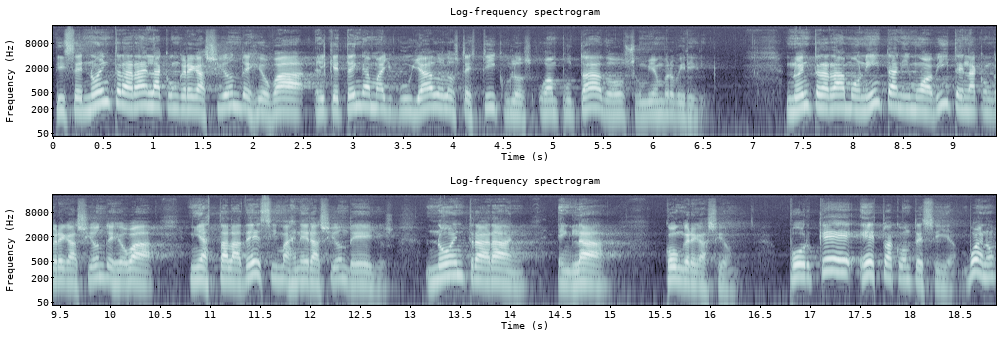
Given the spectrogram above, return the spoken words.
Dice, no entrará en la congregación de Jehová el que tenga magullado los testículos o amputado su miembro viril no entrará monita ni moabita en la congregación de Jehová, ni hasta la décima generación de ellos. No entrarán en la congregación. ¿Por qué esto acontecía? Bueno,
